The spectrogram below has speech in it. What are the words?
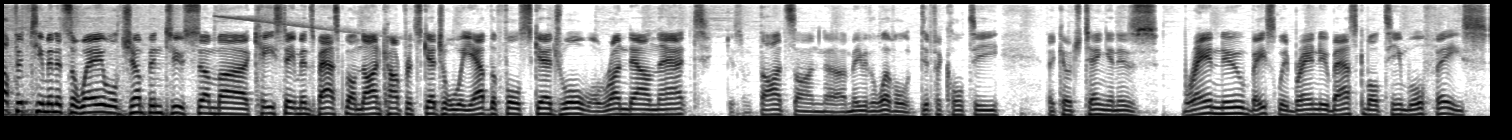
About 15 minutes away, we'll jump into some uh, K State men's basketball non conference schedule. We have the full schedule. We'll run down that, get some thoughts on uh, maybe the level of difficulty that Coach Tang and his brand new, basically brand new basketball team will face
